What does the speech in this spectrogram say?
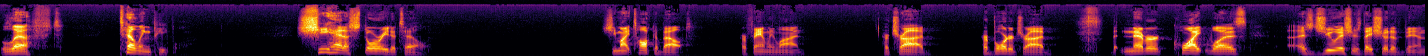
left telling people. She had a story to tell. She might talk about her family line, her tribe, her border tribe that never quite was as Jewish as they should have been.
